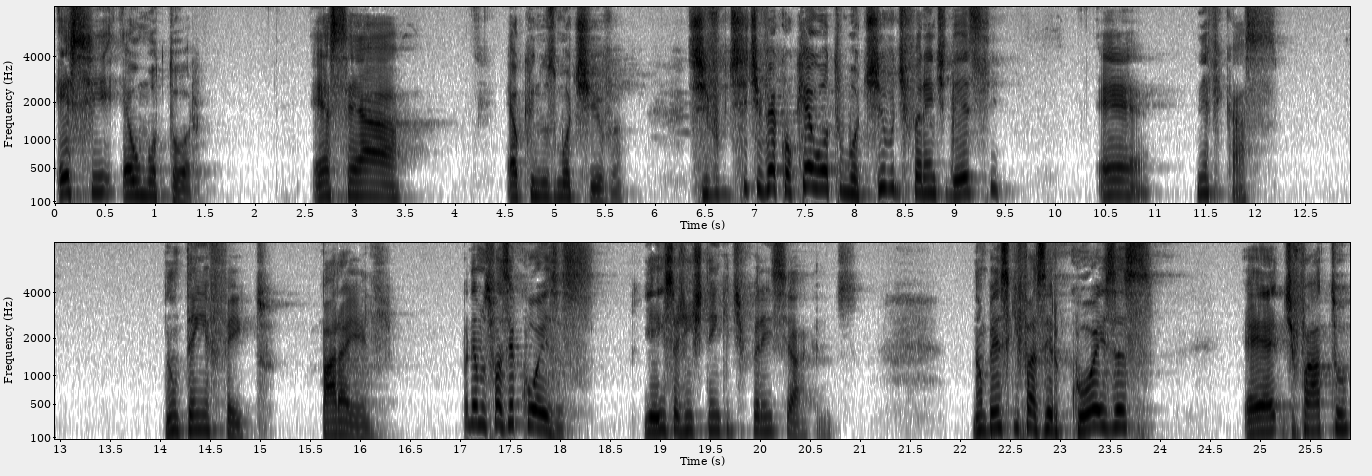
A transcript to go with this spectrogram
Esse é o motor. Essa é a é o que nos motiva. Se, se tiver qualquer outro motivo diferente desse, é ineficaz. Não tem efeito para ele. Podemos fazer coisas, e é isso a gente tem que diferenciar, queridos. Não pense que fazer coisas é, de fato,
